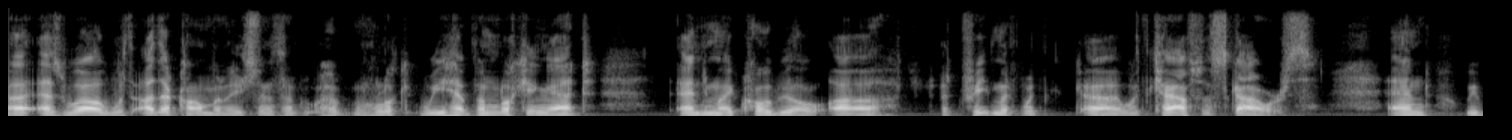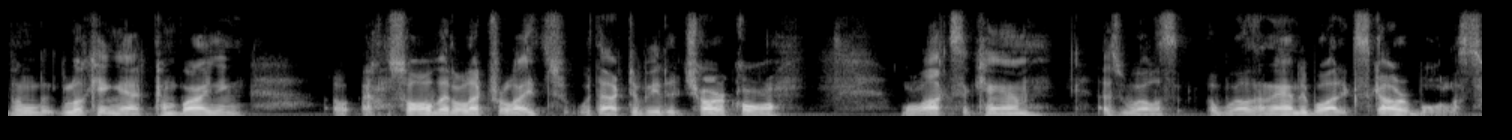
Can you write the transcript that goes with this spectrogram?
uh, as well with other combinations, have look, we have been looking at antimicrobial uh, treatment with uh, with calves with scours, and we've been looking at combining uh, Solvet electrolytes with activated charcoal, meloxicam, as well as, well as an antibiotic scour bolus.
